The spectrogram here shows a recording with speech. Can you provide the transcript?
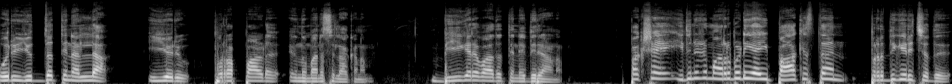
ഒരു യുദ്ധത്തിനല്ല ഈയൊരു പുറപ്പാട് എന്ന് മനസ്സിലാക്കണം. ഭീകരവാദത്തിനെതിരാണ്. പക്ഷേ ഇതിനൊരു മറുപടിയായി പാകിസ്ഥാൻ പ്രതികരിച്ചത്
